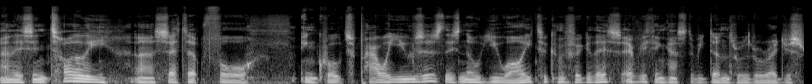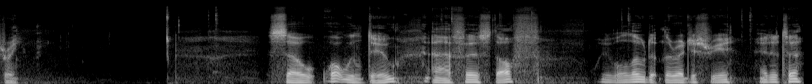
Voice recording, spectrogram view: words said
And it's entirely uh, set up for in quotes power users. There's no UI to configure this. Everything has to be done through the registry. So what we'll do, uh, first off, we will load up the registry editor.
